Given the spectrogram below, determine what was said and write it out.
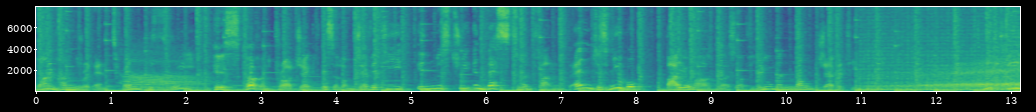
123. His current project is a longevity industry investment fund and his new book, Biomarkers of Human Longevity. Dmitry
